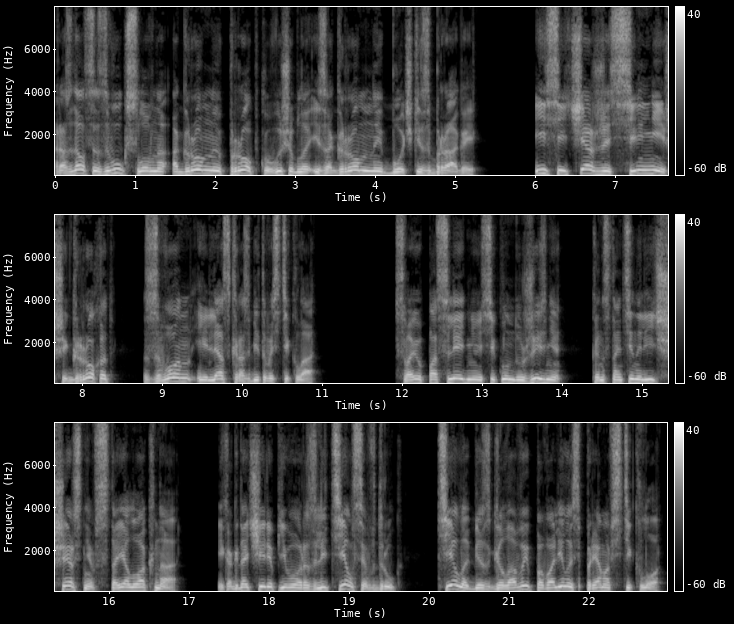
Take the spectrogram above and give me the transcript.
Раздался звук, словно огромную пробку вышибло из огромной бочки с брагой. И сейчас же сильнейший грохот, звон и лязг разбитого стекла. В свою последнюю секунду жизни Константин Ильич Шерстнев стоял у окна – и когда череп его разлетелся вдруг, тело без головы повалилось прямо в стекло.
